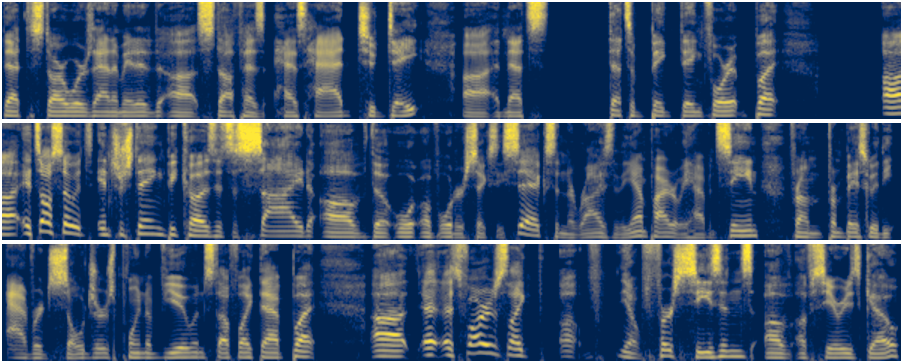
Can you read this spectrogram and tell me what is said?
that the Star Wars animated uh, stuff has has had to date, uh, and that's that's a big thing for it. But uh, it's also it's interesting because it's a side of the of Order sixty six and the rise of the Empire that we haven't seen from from basically the average soldier's point of view and stuff like that. But uh, as far as like uh, you know first seasons of of series go,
